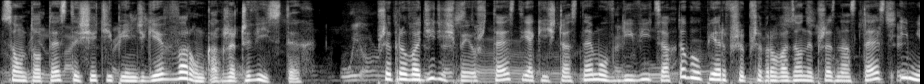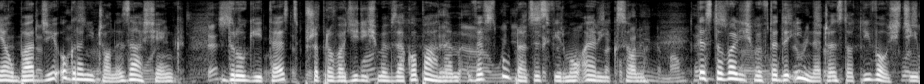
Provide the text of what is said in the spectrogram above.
Są to testy sieci 5G w warunkach rzeczywistych. Przeprowadziliśmy już test jakiś czas temu w Gliwicach. To był pierwszy przeprowadzony przez nas test i miał bardziej ograniczony zasięg. Drugi test przeprowadziliśmy w Zakopanem we współpracy z firmą Ericsson. Testowaliśmy wtedy inne częstotliwości.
